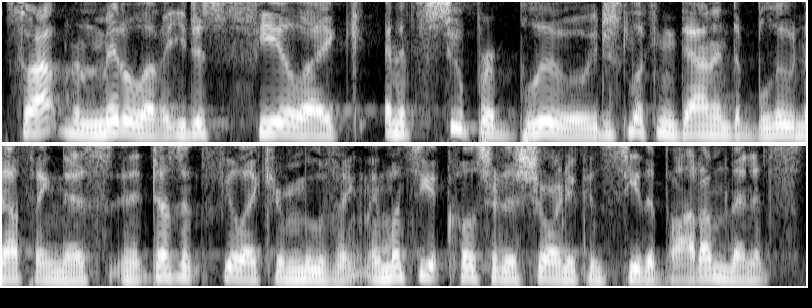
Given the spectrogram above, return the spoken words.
So out in the middle of it, you just feel like, and it's super blue. You're just looking down into blue nothingness, and it doesn't feel like you're moving. And once you get closer to the shore and you can see the bottom, then it's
